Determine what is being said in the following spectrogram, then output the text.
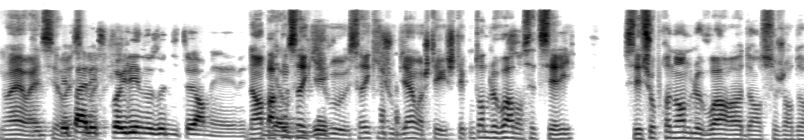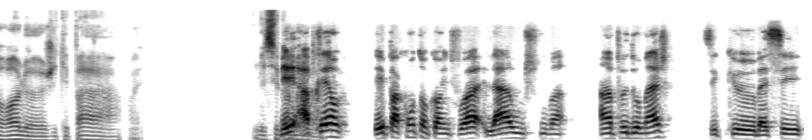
Ouais, Je ouais, ne c'est vais vrai. pas c'est aller vrai. spoiler nos auditeurs, mais, mais Non, par contre, c'est vrai qu'il joue, joue bien. Moi, j'étais, content de le voir dans cette série. C'est surprenant de le voir euh, dans ce genre de rôle. euh, J'étais pas. ouais. Mais c'est pas Mais ouais. après, et par contre, encore une fois, là où je trouve un, un peu dommage, c'est que bah, c'est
